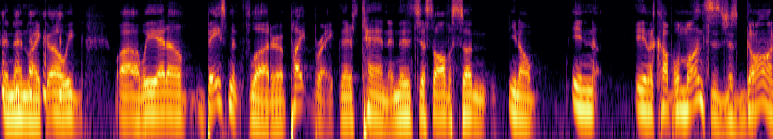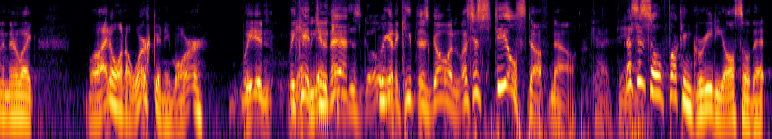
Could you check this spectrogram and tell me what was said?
and then like, oh, we uh, we had a basement flood or a pipe break. There's ten, and then it's just all of a sudden, you know, in in a couple months, is just gone, and they're like, well, I don't want to work anymore. We didn't. We Yeah, can't we do that. We got to keep this going. Let's just steal stuff now. God damn. That's just so fucking greedy. Also, that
